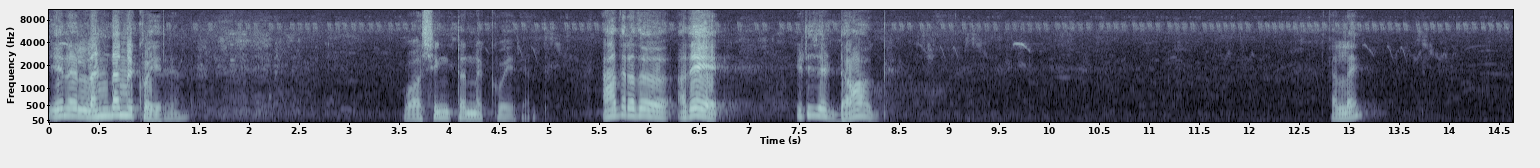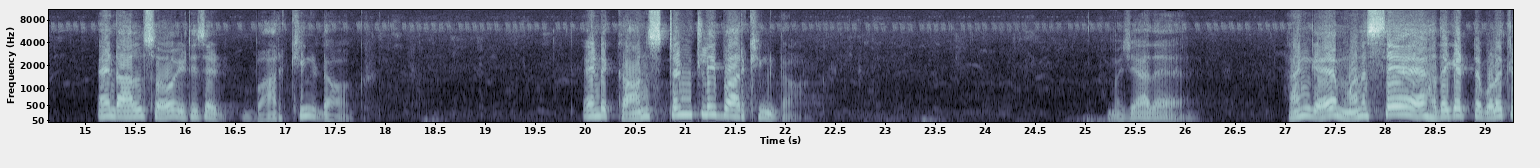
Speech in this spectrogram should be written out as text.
ಏನ ಲಂಡನ್ಕ್ಕೆ ಒಯ್ಯಿರಿ ಅಂತ. ವಾಷಿಂಗ್ಟನ್ನಕ್ಕೆ ಒಯ್ಯಿರಿ ಅಂತ. ಆದರೆ ಅದು ಅದೇ ಇಟ್ ಈಸ್ ಎ ಡಾಗ್ ಅಲ್ಲೇ? And also it is a barking dog and constantly barking dog ಮಜಾ ಅದ. ಹಂಗೆ ಮನಸ್ಸೇ ಹದಗೆಟ್ಟ ಬಳಕ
